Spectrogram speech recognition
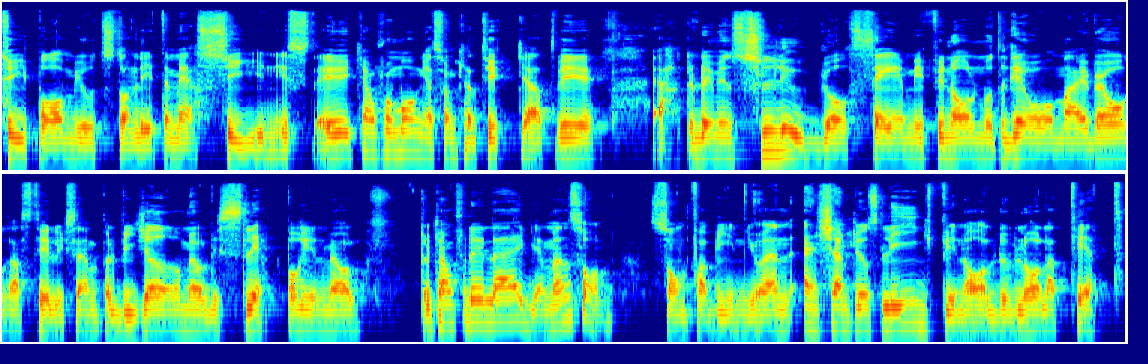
typer av motstånd lite mer cyniskt. Det är kanske många som kan tycka att vi, ja det blev en slugger semifinal mot Roma i våras till exempel. Vi gör mål, vi släpper in mål. Då kanske det är läge med en sån som Fabinho. En, en Champions League-final, du vill hålla tätt,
